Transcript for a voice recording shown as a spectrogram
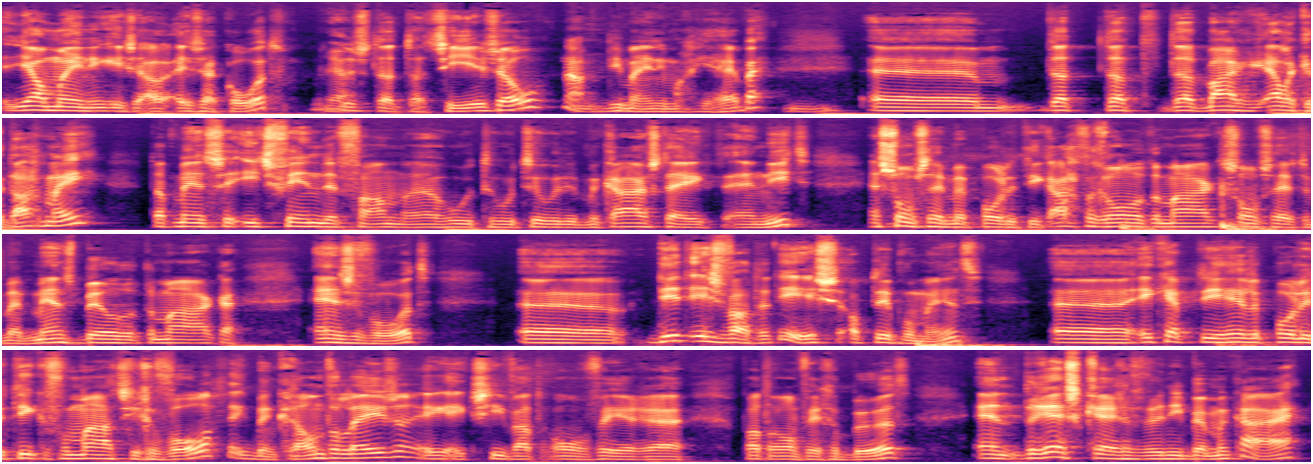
Jouw mening is, is akkoord, Ja. dus dat, dat zie je zo. Nou, die mening mag je hebben. Ehm, dat, dat, dat maak ik elke dag mee. Dat mensen iets vinden van eh, hoe, het, hoe, het, hoe het in elkaar steekt en niet. En soms heeft het met politiek achtergronden te maken. Soms heeft het met mensbeelden te maken. Enzovoort. eh, dit is wat het is op dit moment. Eh, ik heb die hele politieke formatie gevolgd. Ik ben krantenlezer. Ik, ik zie wat er, ongeveer, wat er ongeveer gebeurt. En de rest krijgen we niet bij elkaar.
